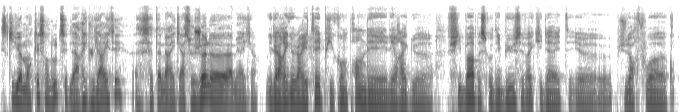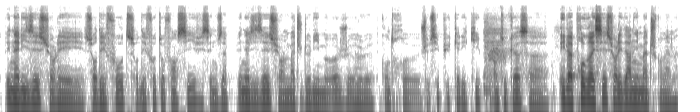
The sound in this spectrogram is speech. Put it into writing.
Ce qui lui a manqué sans doute, c'est de la régularité à cet Américain, à ce jeune euh, Américain. Oui, la régularité et puis comprendre les, les règles FIBA parce qu'au début c'est vrai qu'il a été euh, plusieurs fois pénalisé sur, les, sur des fautes, sur des fautes offensives et ça nous a pénalisé sur le match de Limoges euh, le- contre euh, je sais plus quelle équipe. En tout cas, ça, il a progressé sur les derniers matchs quand même.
